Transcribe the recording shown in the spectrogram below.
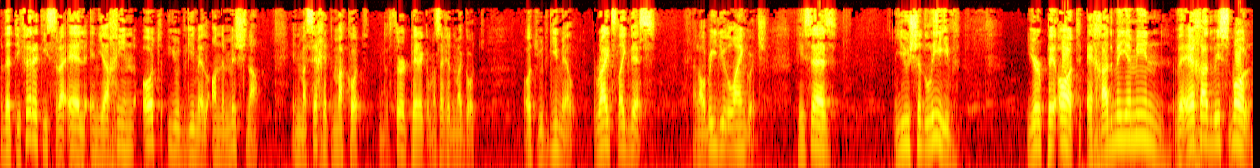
The Tiferet Israel in Yachin Ot Yud Gimel on the Mishnah in Masechet Makot, the third parak of Masechet Makot, Ot Yud Gimel, writes like this, and I'll read you the language. He says, you should leave your peot, echad miyamin, ve'echad bismol.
